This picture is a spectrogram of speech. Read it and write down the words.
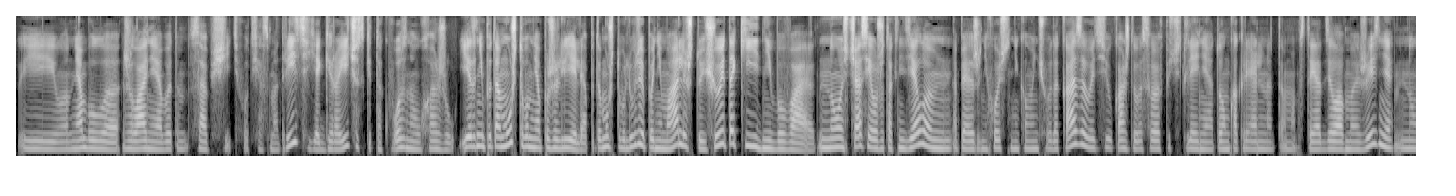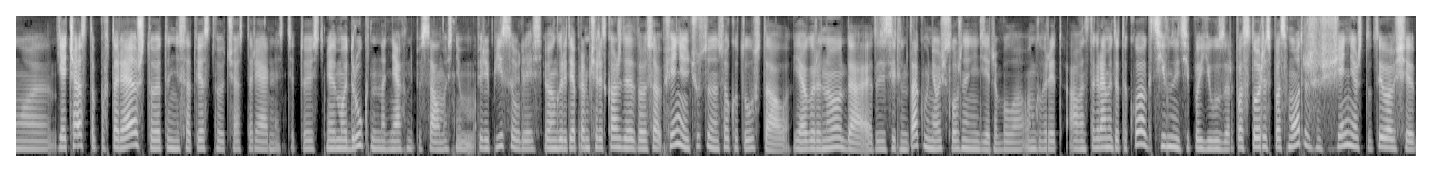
и у меня было желание об этом сообщить. Вот я, смотрите, я героически так поздно ухожу. И это не потому, что вы меня пожалели, а потому, чтобы люди понимали, что еще и такие дни бывают. Но сейчас я уже так не делаю. Опять же, не хочется никому ничего доказывать, и у каждого свое впечатление о том, как реально там обстоят дела в моей жизни. Но я часто повторяю, что это не соответствует часто реальности. То есть мой друг на днях написал, мы с ним переписывались, и он говорит, я прям через каждое твое сообщение чувствую, насколько ты устала. Я говорю, ну да, это действительно так, у меня очень сложная неделя была. Он говорит, а в Инстаграме ты такой активный типа юзер. По сторис посмотришь, ощущение, что ты вообще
